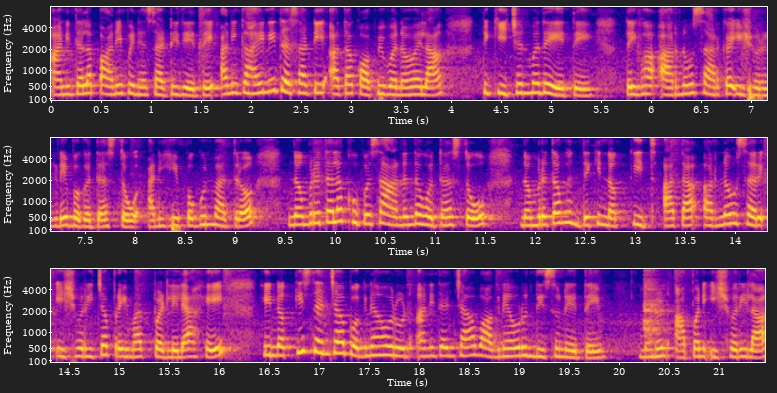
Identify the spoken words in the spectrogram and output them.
आणि त्याला पाणी पिण्यासाठी देते आणि घाईने त्यासाठी आता कॉफी बनवायला ती किचनमध्ये येते. तेव्हा आर्नव सारखा ईश्वरीकडे बघत असतो आणि हे बघून मात्र नम्रताला खूप असा आनंद होत असतो. नम्रता म्हणते की नक्कीच आता अर्णव सर ईश्वरीच्या प्रेमात पडलेले आहे. हे नक्कीच त्यांच्या बघण्यावरून आणि त्यांच्या वागण्यावरून दिसून येते. म्हणून आपण ईश्वरीला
